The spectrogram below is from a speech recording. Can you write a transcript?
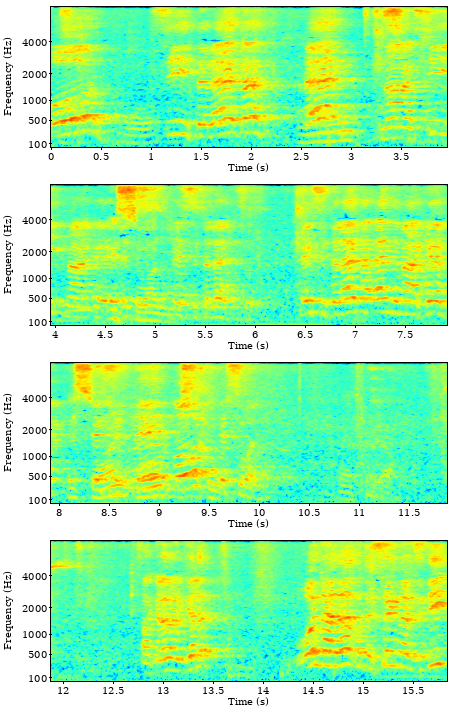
اور سي 3 ان مع سي مع S1. اس 3 اس 3 ان مع كام؟ S1 2 or اور S2. اس 1 صح كلام يا رجالة؟ وقلنا هناخد السيجنالز دي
